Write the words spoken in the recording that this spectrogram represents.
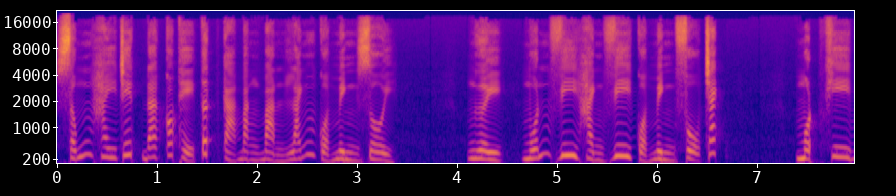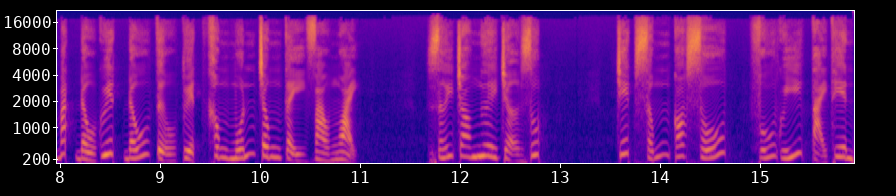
Sống hay chết đã có thể tất cả bằng bản lãnh của mình rồi. Người muốn vi hành vi của mình phụ trách. Một khi bắt đầu quyết đấu tự tuyệt không muốn trông cậy vào ngoại. Giới cho ngươi trợ giúp. Chết sống có số, phú quý tại thiên.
